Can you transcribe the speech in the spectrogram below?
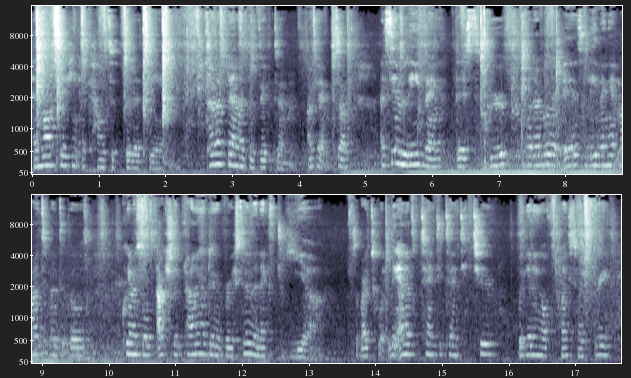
and not taking accountability. Kind of feeling like the victim. Okay, so I see him leaving this group, whatever it is, leaving it, Knight of Pentacles, Queen of Swords, actually planning on doing it very soon, the next year. So by the end of 2022, beginning of 2023,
